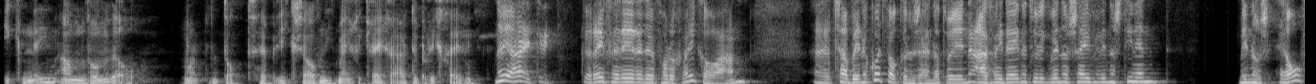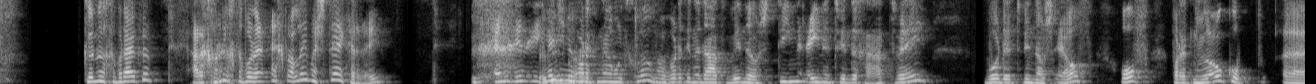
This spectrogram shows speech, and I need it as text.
Ik neem aan van wel. Maar dat heb ik zelf niet meegekregen uit de berichtgeving. Nou ja, ik, ik refereerde er vorige week al aan. Uh, het zou binnenkort wel kunnen zijn dat we in AVD natuurlijk Windows 7, Windows 10 en Windows 11 kunnen gebruiken. Ja, de geruchten worden echt alleen maar sterker, hè? En, ik weet niet meer wat ik nou moet geloven. Wordt het inderdaad Windows 10 21 H2? Wordt het Windows 11? Of wat ik nu ook op uh,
